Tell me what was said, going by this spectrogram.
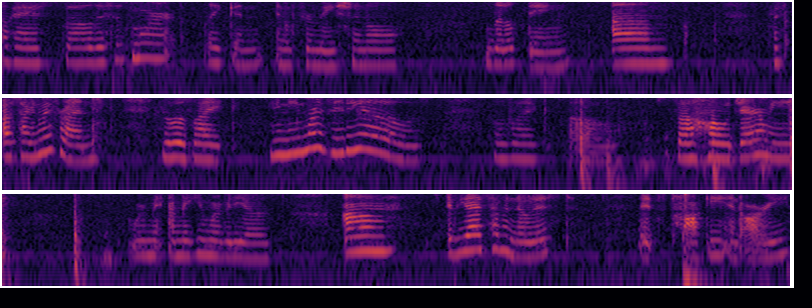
okay, so this is more like an informational little thing. Um, I was talking to my friend. He was like, "You need more videos." I was like, "Oh." So Jeremy, we're ma I'm making more videos. Um, if you guys haven't noticed, it's Taki and Arii.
